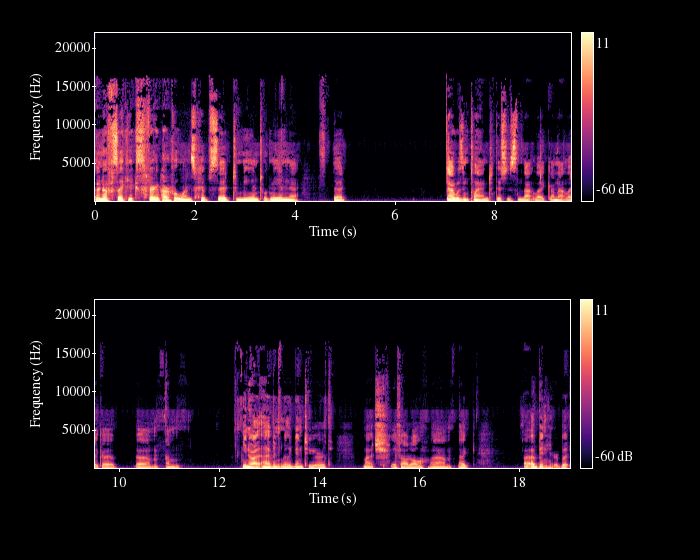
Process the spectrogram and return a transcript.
enough psychics, very powerful ones, have said to me and told me, and uh, that I wasn't planned. This is not like I'm not like a um, I'm, you know, I, I, haven't really been to Earth much, if at all. Um, I, I've been here, but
